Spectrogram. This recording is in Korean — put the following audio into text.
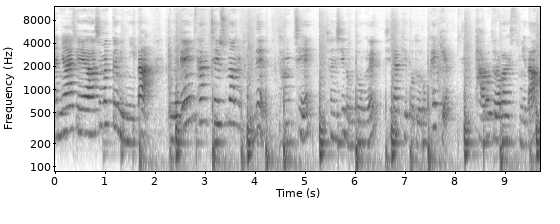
안녕하세요. 심으뜸입니다. 오늘은 상체 순환을 돕는 상체 전신 운동을 시작해 보도록 할게요. 바로 들어가겠습니다.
